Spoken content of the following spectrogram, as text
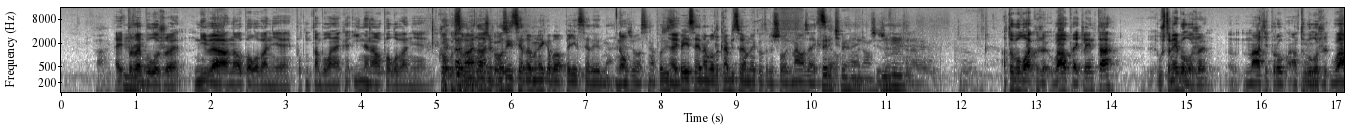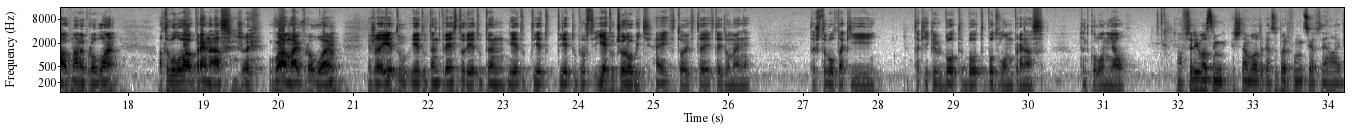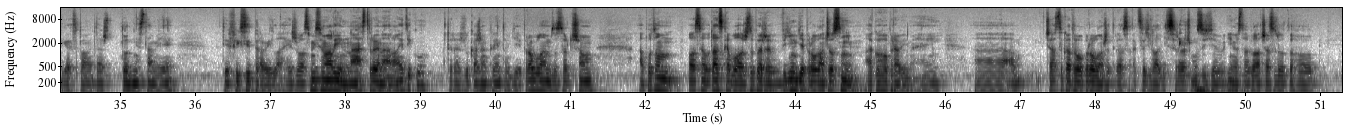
Hej, prvé mm. bolo, že Nivea na opalovanie, potom tam bolo nejaké iné na opalovanie, kokosové mlieko. že pozícia do mlieka bola 51, no. že vlastne na pozícii hej. 51 bolo krabicové mlieko, ktoré človek naozaj chcel. Hej, no. čiže... mm-hmm. A to bolo akože wow pre klienta, už to nebolo, že máte problém, a to bolo, že wow, máme problém. A to bolo wow pre nás, že wow, majú problém, že je tu, je tu ten priestor, je tu, ten, je tu, je tu, je tu, proste, je tu čo robiť hej, v, tej, v, tej, v tej doméne. Takže to bol taký, taký bod, bod, bod zlomu pre nás, ten koloniál. No a vtedy vlastne ešte tam bola taká super funkcia v tej analytike, ak si pamätáš, to dnes tam je, tie fixy pravidlá. Hej, že vlastne my sme mali nástroje na analytiku, ktoré ukážem klientom, kde je problém so searchom, a potom vlastne otázka bola, že super, že vidím, kde je problém, čo s ním, ako ho pravíme. Hej. A častokrát to bol problém, že teraz, ak chcete hľadiť search, musíte investovať veľa času do toho,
